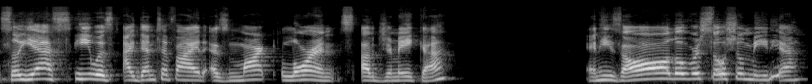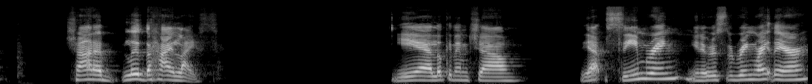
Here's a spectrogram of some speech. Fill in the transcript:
So, yes, he was identified as Mark Lawrence of Jamaica. And he's all over social media trying to live the high life. Yeah, look at him, child. Yep, same ring. You notice the ring right there.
